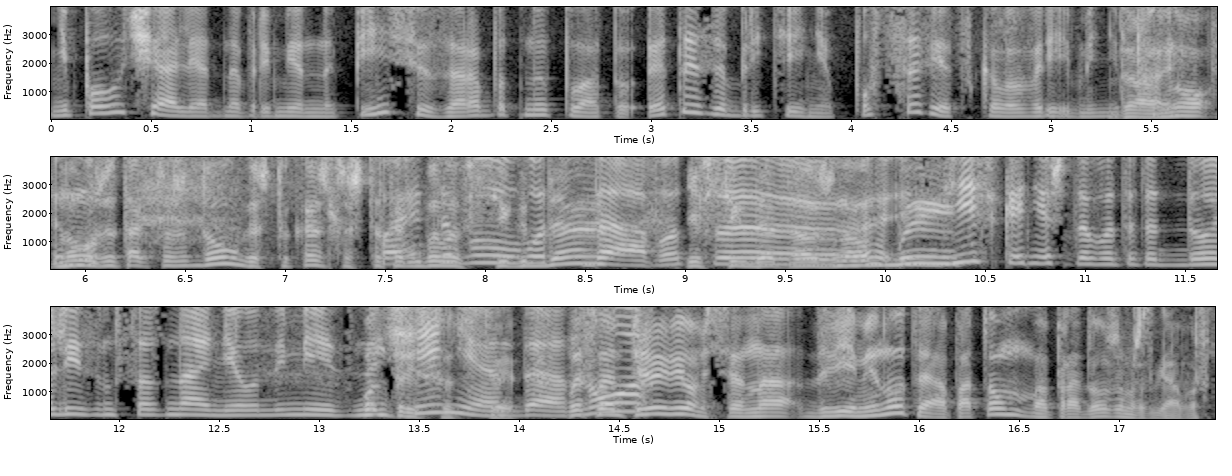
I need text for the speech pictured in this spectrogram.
не получали одновременно пенсию, заработную плату. Это изобретение постсоветского времени. Да, поэтому... но, но уже так тоже долго, что кажется, что поэтому так было всегда вот, да, вот, и всегда должно быть. Здесь, конечно, вот этот дуализм сознания, он имеет значение. Он да, Мы но... с вами прервемся на две минуты, а потом продолжим разговор.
